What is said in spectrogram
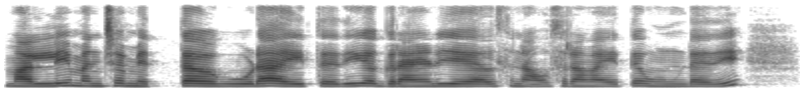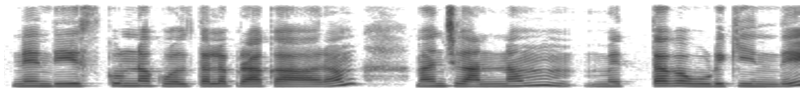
మళ్ళీ మంచిగా మెత్తగా కూడా అవుతుంది ఇక గ్రైండ్ చేయాల్సిన అవసరం అయితే ఉండదు. నేను తీసుకున్న కొలతల ప్రకారం మంచిగా అన్నం మెత్తగా ఉడికింది.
